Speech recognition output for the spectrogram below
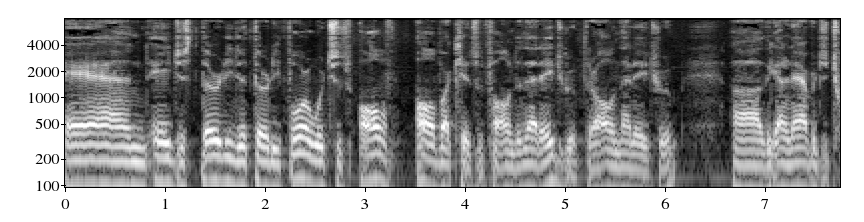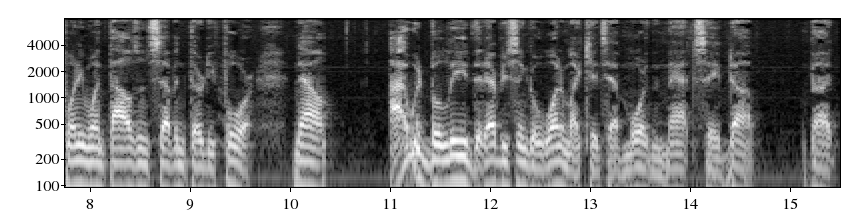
And ages 30 to 34, which is all all of our kids would fall into that age group. They're all in that age group. Uh, they got an average of twenty one thousand seven thirty four. Now, I would believe that every single one of my kids have more than that saved up, but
